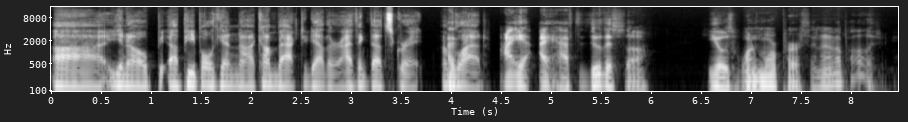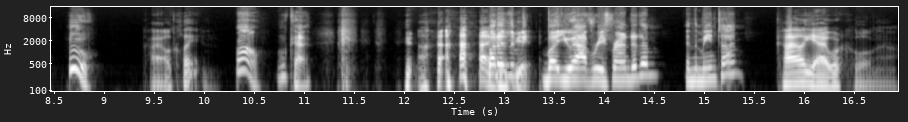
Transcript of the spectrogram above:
uh, you know, p- uh, people can uh, come back together. I think that's great. I'm I- glad. I I have to do this though. He owes one more person an apology. Who? Kyle Clayton. Oh, okay. but in the me- but you have refriended him in the meantime. Kyle, yeah, we're cool now.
